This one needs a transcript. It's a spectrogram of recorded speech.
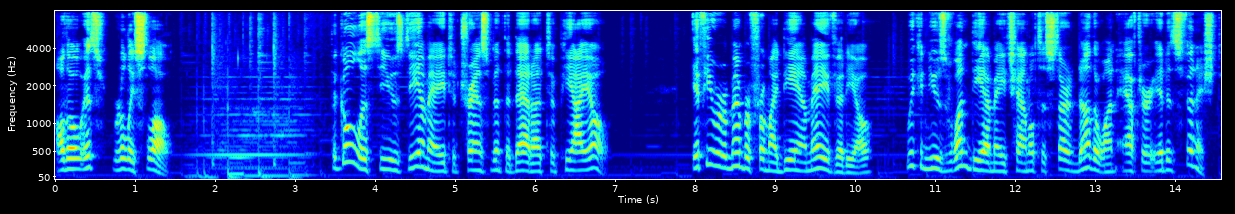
although it's really slow. The goal is to use DMA to transmit the data to PIO. If you remember from my DMA video, we can use one DMA channel to start another one after it is finished.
